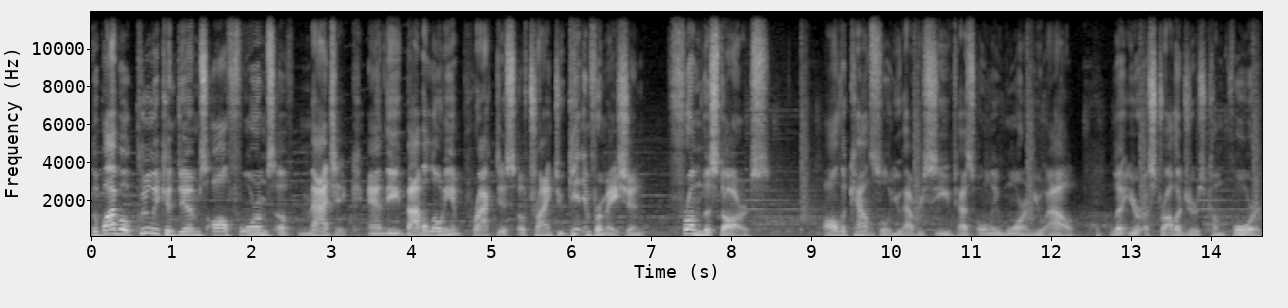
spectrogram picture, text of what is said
The Bible clearly condemns all forms of magic and the Babylonian practice of trying to get information from the stars. All the counsel you have received has only worn you out. Let your astrologers come forward,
